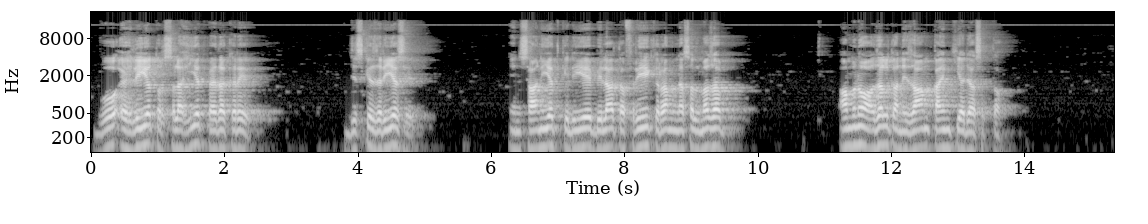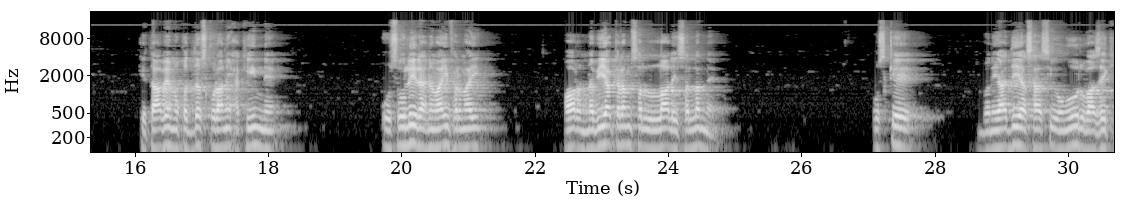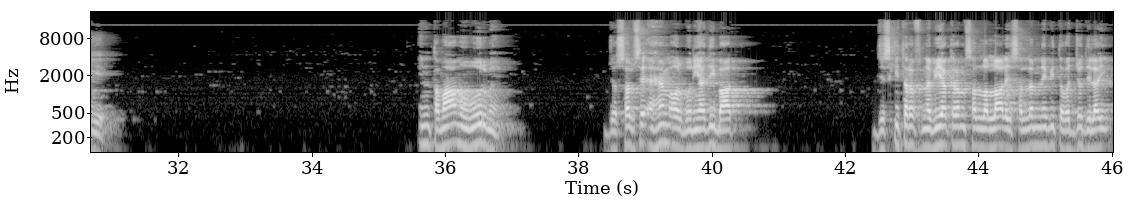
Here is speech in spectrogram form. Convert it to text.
وہ اہلیت اور صلاحیت پیدا کرے جس کے ذریعے سے انسانیت کے لیے بلا تفریق رنگ نسل مذہب امن و عدل کا نظام قائم کیا جا سکتا ہو۔ کتاب مقدس قرآن حکیم نے اصولی رہنمائی فرمائی اور نبی کرم صلی اللہ علیہ وسلم نے اس کے بنیادی اثاثی امور واضح کیے۔ ان تمام امور میں جو سب سے اہم اور بنیادی بات جس کی طرف نبی اکرم صلی اللہ علیہ وسلم نے بھی توجہ دلائی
